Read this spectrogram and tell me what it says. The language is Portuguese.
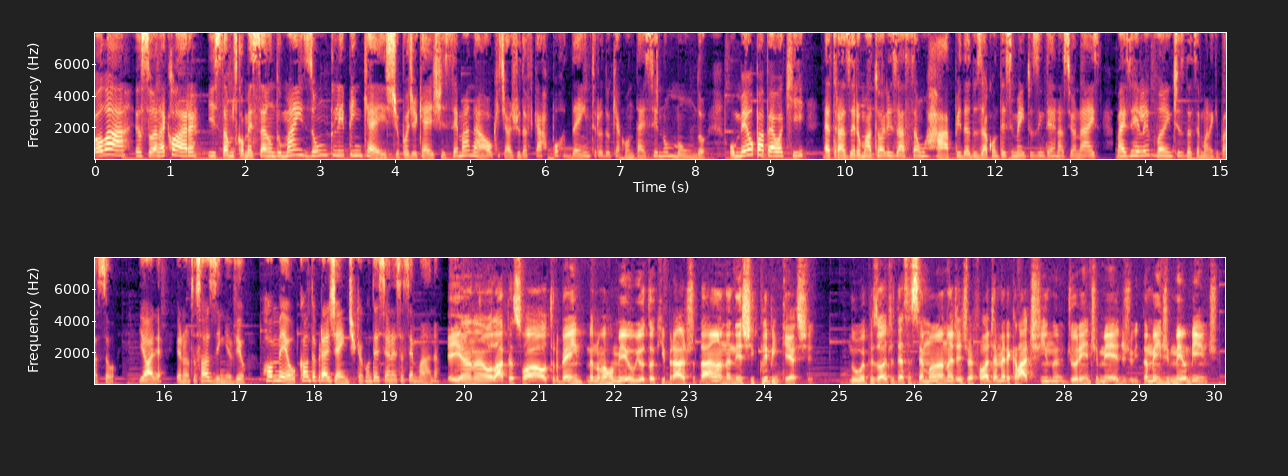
Olá, eu sou Ana Clara e estamos começando mais um Clippingcast, o podcast semanal que te ajuda a ficar por dentro do que acontece no mundo. O meu papel aqui é trazer uma atualização rápida dos acontecimentos internacionais mais relevantes da semana que passou. E olha, eu não tô sozinha, viu? Romeu, conta pra gente o que aconteceu nessa semana. Ei, Ana, olá pessoal, tudo bem? Meu nome é Romeu e eu tô aqui para ajudar a Ana neste Clippingcast. No episódio dessa semana, a gente vai falar de América Latina, de Oriente Médio e também de meio ambiente.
